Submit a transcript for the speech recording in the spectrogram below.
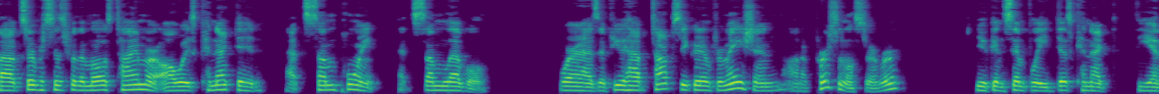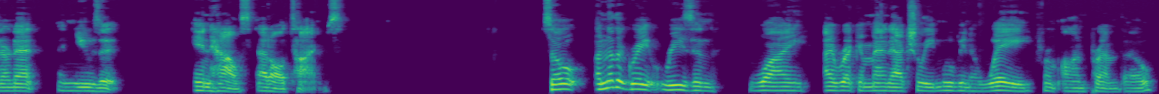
Cloud services, for the most time, are always connected at some point, at some level. Whereas if you have top secret information on a personal server, you can simply disconnect the internet and use it in house at all times. So, another great reason why I recommend actually moving away from on prem, though,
